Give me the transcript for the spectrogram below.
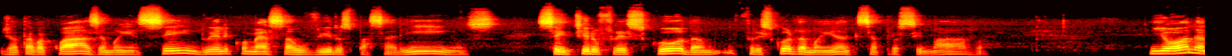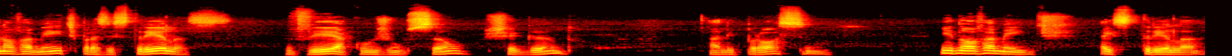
já estava quase amanhecendo, ele começa a ouvir os passarinhos, sentir o frescor da, frescor da manhã que se aproximava, e olha novamente para as estrelas, vê a conjunção chegando ali próximo, e novamente a estrela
